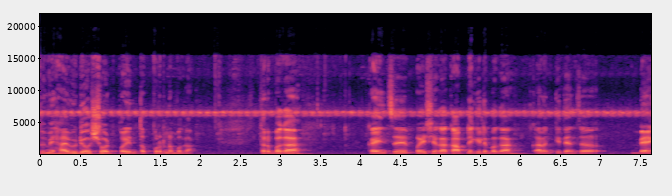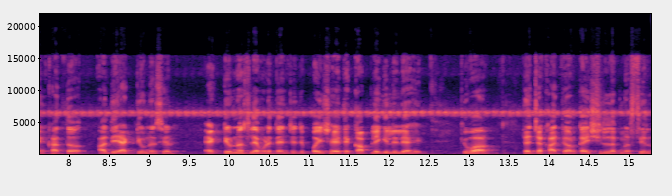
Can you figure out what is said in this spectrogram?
तुम्ही हा व्हिडिओ शॉर्टपर्यंत पूर्ण बघा. तर बघा काहींचे पैसे का कापले गेले बघा कारण की त्यांचं बँक खातं आधी ॲक्टिव्ह नसेल. ॲक्टिव्ह नसल्यामुळे त्यांचे जे पैसे आहे ते कापले गेलेले आहे. किंवा त्याच्या खात्यावर काही शिल्लक नसतील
